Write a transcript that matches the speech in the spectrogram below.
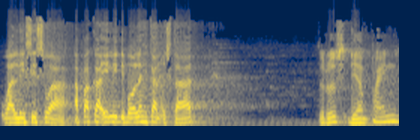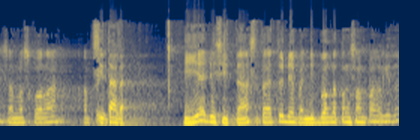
wali siswa. Apakah ini dibolehkan Ustadz? Terus diapain sama sekolah? Apa Sita, itu? Iya disita, setelah itu dia? Dibuang ke tong sampah gitu.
